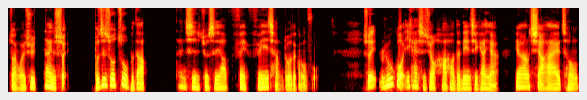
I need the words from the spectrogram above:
转回去淡水，不是说做不到，但是就是要费非常多的功夫。所以如果一开始就好好的练习看牙，要让小孩从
